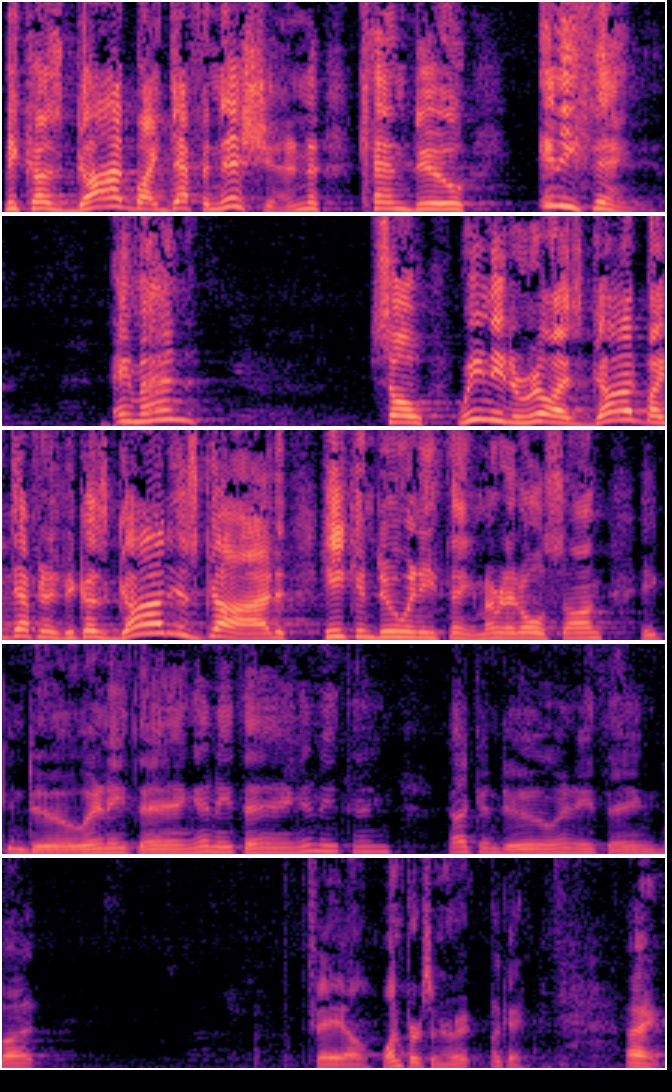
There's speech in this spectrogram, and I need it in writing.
Because God, by definition, can do anything. Amen? So we need to realize God, by definition, because God is God, He can do anything. Remember that old song? He can do anything, anything, anything. God can do anything but fail. One person heard it. Okay. All right.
